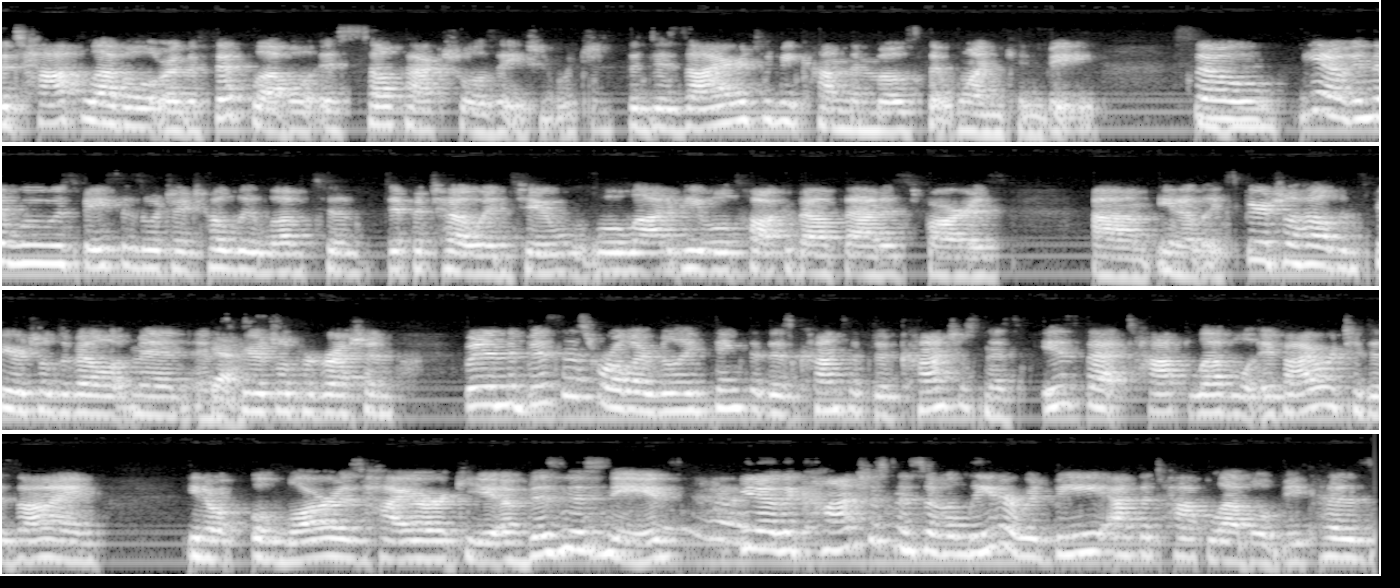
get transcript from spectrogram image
The top level or the fifth level is self actualization, which is the desire to become the most that one can be. So, you know, in the woo woo spaces, which I totally love to dip a toe into, a lot of people talk about that as far as, um, you know, like spiritual health and spiritual development and Yes. spiritual progression. But in the business world, I really think that this concept of consciousness is that top level. If I were to design, you know, Laura's hierarchy of business needs, you know, the consciousness of a leader would be at the top level because,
